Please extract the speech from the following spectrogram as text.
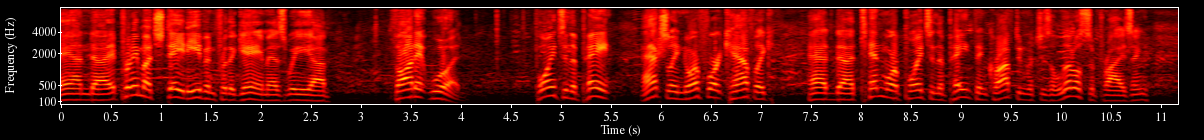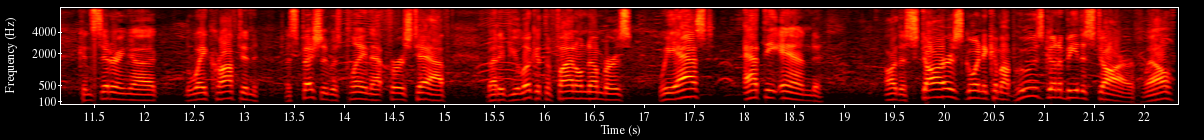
And uh, it pretty much stayed even for the game as we uh, thought it would. Points in the paint. Actually, Norfolk Catholic had uh, 10 more points in the paint than Crofton, which is a little surprising considering uh, the way Crofton especially was playing that first half. But if you look at the final numbers, we asked at the end, are the stars going to come up? Who's going to be the star? Well,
